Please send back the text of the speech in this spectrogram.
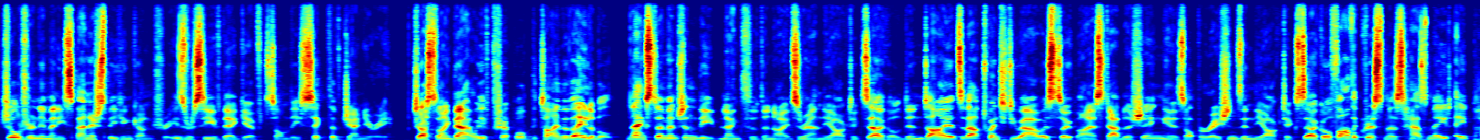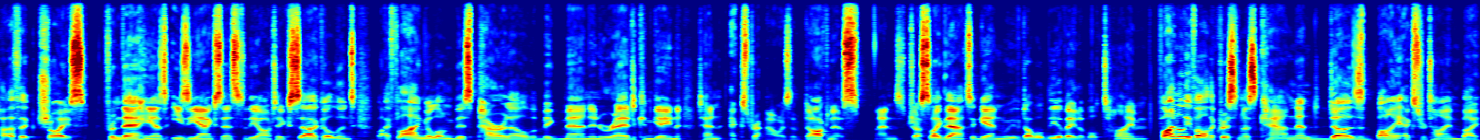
children in many Spanish speaking countries receive their gifts on the 6th of January. Just like that, we've tripled the time available. Next, I mentioned the length of the nights around the Arctic Circle, didn't I? It's about 22 hours, so by establishing his operations in the Arctic Circle, Father Christmas has made a perfect choice. From there, he has easy access to the Arctic Circle, and by flying along this parallel, the big man in red can gain 10 extra hours of darkness. And just like that, again, we've doubled the available time. Finally, Father Christmas can and does buy extra time by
